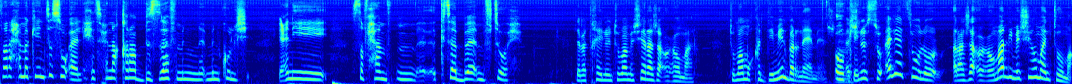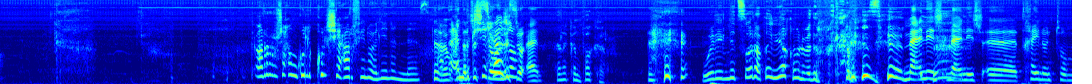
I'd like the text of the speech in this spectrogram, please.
صراحة ما كاين حتى سؤال حيت حنا قراب بزاف من من كل شيء. يعني صفحة مف... م- كتاب مفتوح. دابا تخيلوا أنتم ماشي رجاء عمر أنتم مقدمين برنامج. okay. شنو السؤال اللي تسولوا رجاء عمر اللي ماشي هما أنتم نرجع نقول لك كل شيء عارفينه علينا الناس. دابا عندك شي حاجة؟ السؤال. أنا كنفكر. ولي نيت سؤال عطيني إياه قبل بعد نفكر مزيان. معليش معليش آه تخيلوا أنتم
